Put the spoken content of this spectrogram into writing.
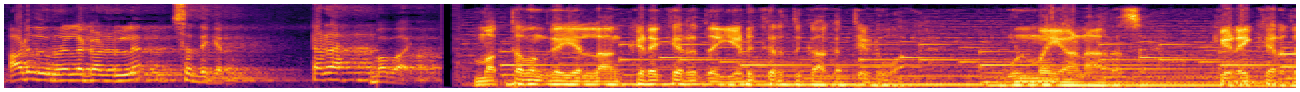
அடுத்த ஒரு நல்ல சந்திக்கிறேன். டடா பபாய். மத்தவங்க எல்லாம் கிடைக்கிறத எடுக்கிறதுக்காக தேடுவாங்க. உண்மையான அரசு கிடைக்கிறத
